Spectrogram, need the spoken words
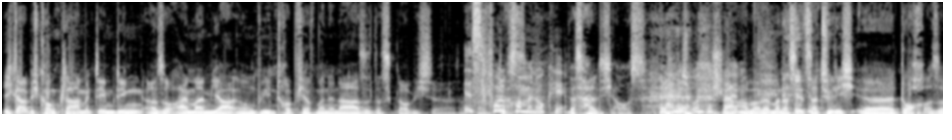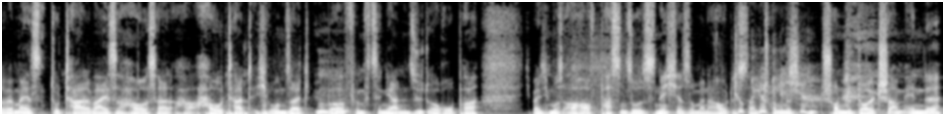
Ich glaube, ich komme klar mit dem Ding. Also einmal im Jahr irgendwie ein Tröpfchen auf meine Nase, das glaube ich. Äh, das, ist vollkommen das, okay. Das halte ich aus. Kann ich unterschreiben. ja, aber wenn man das jetzt natürlich äh, doch, also wenn man jetzt total weiße Haus, Haut hat, ich wohne seit über mhm. 15 Jahren in Südeuropa. Ich meine, ich muss auch aufpassen, so ist es nicht. Also meine Haut du ist dann schon eine, schon eine deutsche am Ende.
